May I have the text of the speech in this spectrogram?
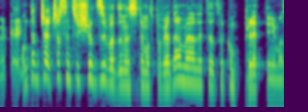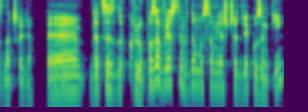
Okej. On tam cza- czasem coś się odzywa do nas i tam odpowiadamy, ale to, to kompletnie nie ma znaczenia. E, wracając do klubu. Poza wujostym w domu są jeszcze dwie kuzynki.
